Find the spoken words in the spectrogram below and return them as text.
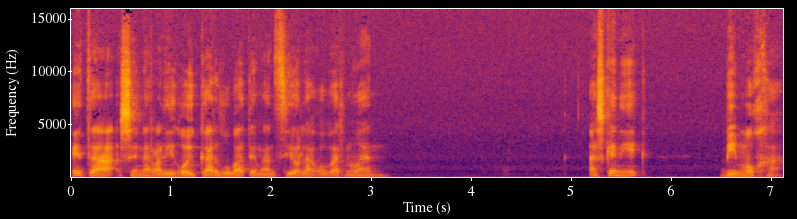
eta senarrari goi kargu bat eman ziola gobernuan. Azkenik, bi moja,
